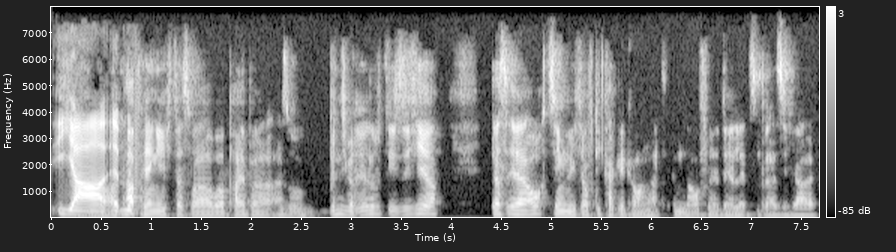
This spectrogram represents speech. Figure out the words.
Ja, äh, mit, abhängig, das war aber Piper, also bin ich mir relativ sicher, dass er auch ziemlich auf die Kacke gehauen hat im Laufe der letzten 30 Jahre.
